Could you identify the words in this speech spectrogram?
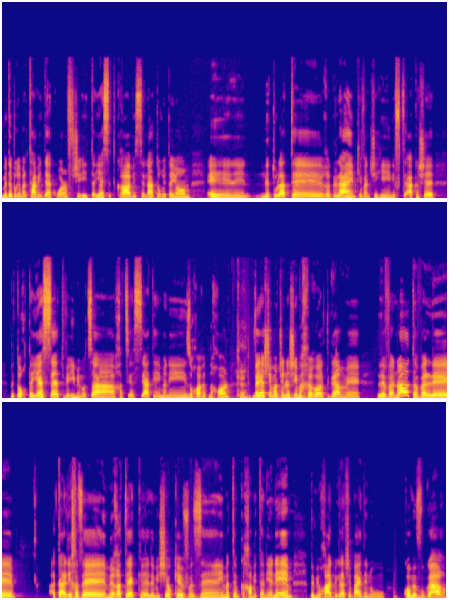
מדברים על תמי דקוורף שהיא טייסת קרב, היא סנטורית היום, נטולת רגליים כיוון שהיא נפצעה קשה בתור טייסת והיא ממוצא חצי אסיאתי אם אני זוכרת נכון, כן. ויש שמות של נשים אחרות גם לבנות אבל התהליך הזה מרתק למי שעוקב אז אם אתם ככה מתעניינים במיוחד בגלל שביידן הוא כה מבוגר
